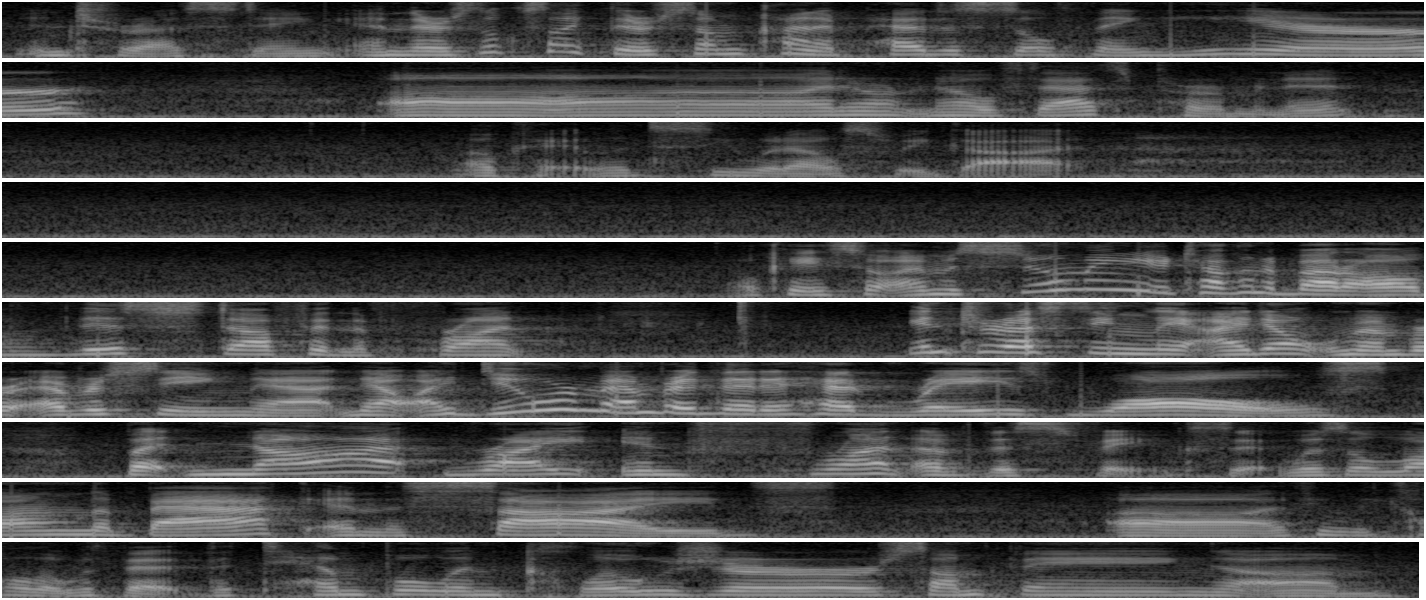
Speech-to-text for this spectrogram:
Interesting. And there's looks like there's some kind of pedestal thing here. Uh, I don't know if that's permanent. Okay, let's see what else we got. Okay, so I'm assuming you're talking about all this stuff in the front. Interestingly, I don't remember ever seeing that. Now, I do remember that it had raised walls, but not right in front of the Sphinx. It was along the back and the sides. Uh, I think we call it with the, the temple enclosure or something. Um,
